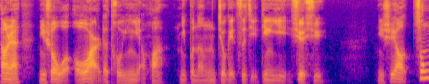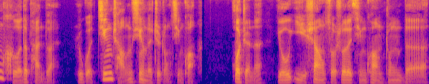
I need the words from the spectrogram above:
当然，你说我偶尔的头晕眼花，你不能就给自己定义血虚，你是要综合的判断。如果经常性的这种情况，或者呢有以上所说的情况中的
